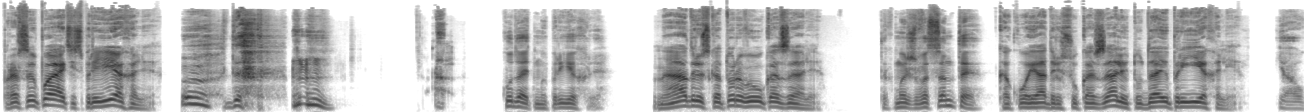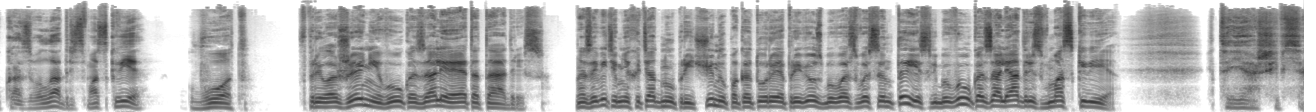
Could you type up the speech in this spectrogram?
Просыпайтесь, приехали. О, да. Куда это мы приехали? На адрес, который вы указали. Так мы же в СНТ. Какой адрес указали, туда и приехали. Я указывал адрес в Москве. Вот. В приложении вы указали этот адрес. Назовите мне хоть одну причину, по которой я привез бы вас в СНТ, если бы вы указали адрес в Москве. Это я ошибся,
